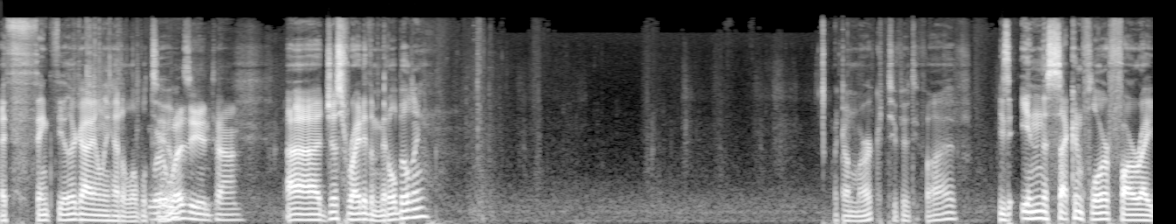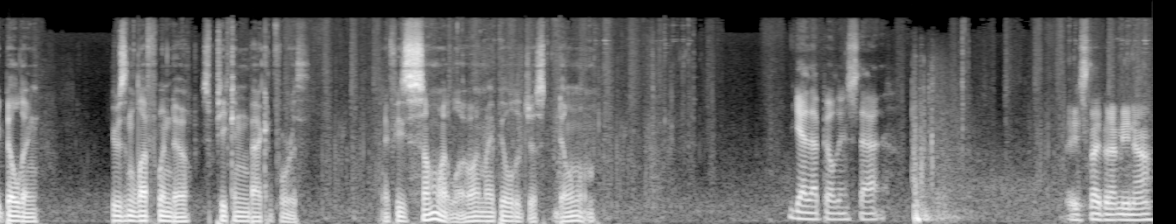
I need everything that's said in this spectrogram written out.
I think the other guy only had a level Where two. was he in town? Uh, just right of the middle building. Like on mark, 255. He's in the second floor, far right building. He was in the left window. He's peeking back and forth. If he's somewhat low, I might be able to just dome him. Yeah, that building stat. He's sniping at me now.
